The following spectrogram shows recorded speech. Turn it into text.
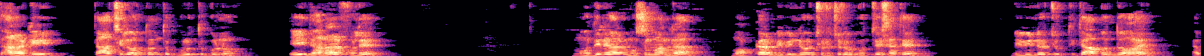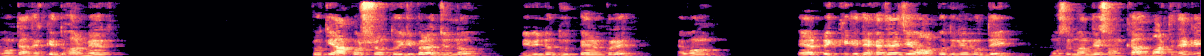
ধারাটি তা ছিল অত্যন্ত গুরুত্বপূর্ণ, এই ধারার ফলে মদিনার মুসলমানরা মক্কার বিভিন্ন ছোট ছোট গোত্রের সাথে বিভিন্ন চুক্তিতে আবদ্ধ হয় এবং তাদেরকে ধর্মের প্রতি আকর্ষণ তৈরি করার জন্য বিভিন্ন দূত প্রেরণ করে এবং এর প্রেক্ষিতে দেখা যায় যে অল্প দিনের মধ্যেই মুসলমানদের সংখ্যা বাড়তে থাকে।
